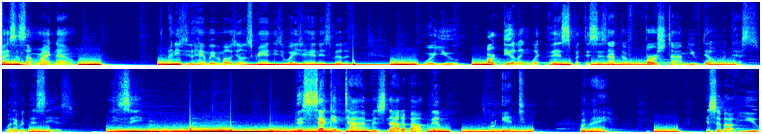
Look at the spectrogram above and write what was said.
Facing something right now? I need you to do hand wave emoji on the screen. I need you to raise your hand in this building. Where you are dealing with this, but this is not the first time you've dealt with this, whatever this is. You see, the second time is not about them or it or they. It's about you.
